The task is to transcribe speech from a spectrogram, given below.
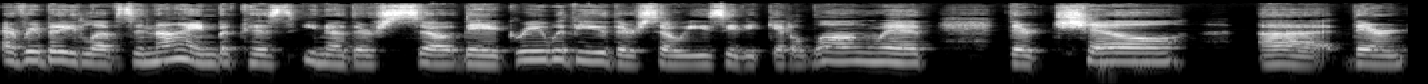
everybody loves a nine because, you know, they're so, they agree with you. They're so easy to get along with. They're chill. Uh, they're,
